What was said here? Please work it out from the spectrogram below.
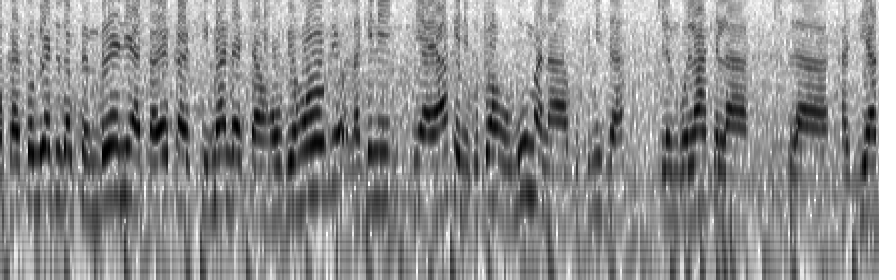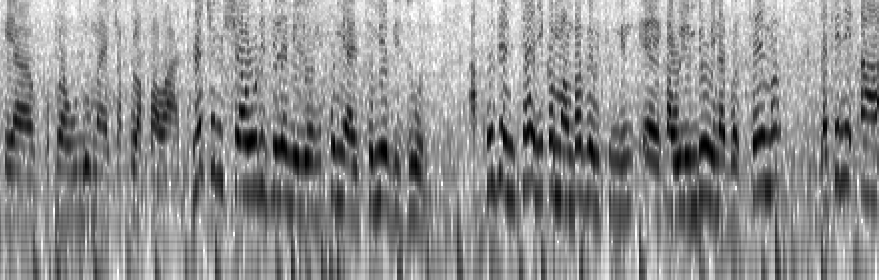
akasogea tena pembeni, akaweka kibanda cha hovyo hovyo, lakini nia yake ni kutoa huduma na kutimiza lengo lake la, la kazi yake ya kutoa huduma ya chakula kwa watu. Nachomshauri zile milioni kumi azitumie vizuri, akuze mtaji kama ambavyo e, kauli mbiu inavyosema, lakini a-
